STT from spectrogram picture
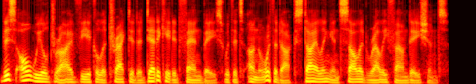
This all-wheel drive vehicle attracted a dedicated fan base with its unorthodox styling and solid rally foundations.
